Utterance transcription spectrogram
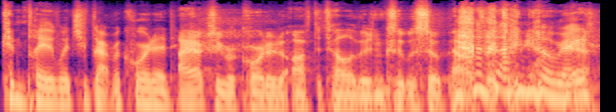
can play what you've got recorded. I actually recorded it off the television because it was so powerful. I know, right? Yeah.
